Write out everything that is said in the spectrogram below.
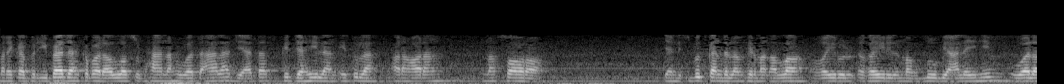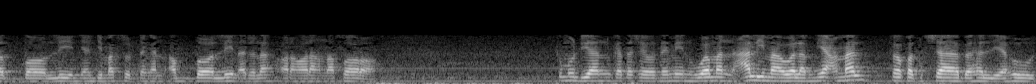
Mereka beribadah kepada Allah Subhanahu wa taala di atas kejahilan. Itulah orang-orang Nasara. Yang disebutkan dalam firman Allah, ghairul ghairil maghdubi alaihim waladdallin. Yang dimaksud dengan ad adalah orang-orang Nasara Kemudian kata Syekh Utsaimin, "Wa man 'alima wa lam ya'mal faqad syabahal yahud."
